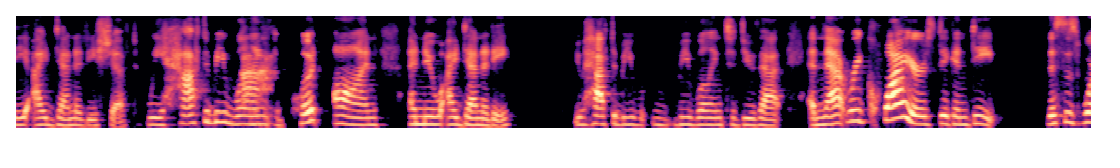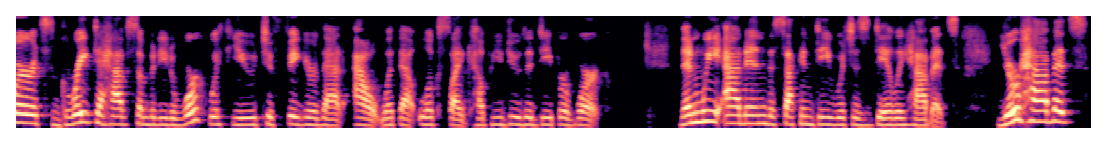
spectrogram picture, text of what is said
the identity shift. We have to be willing ah. to put on a new identity. You have to be be willing to do that. And that requires digging deep this is where it's great to have somebody to work with you to figure that out, what that looks like, help you do the deeper work. Then we add in the second D, which is daily habits. Your habits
